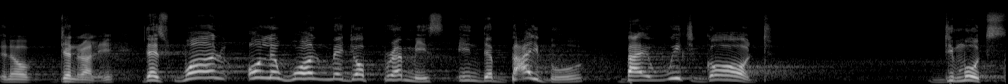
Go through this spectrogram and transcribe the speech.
you know, generally. There's one, only one major premise in the Bible by which God demotes,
